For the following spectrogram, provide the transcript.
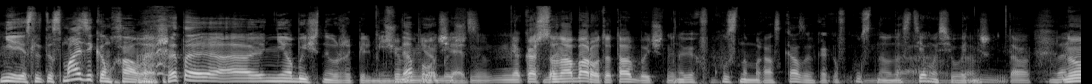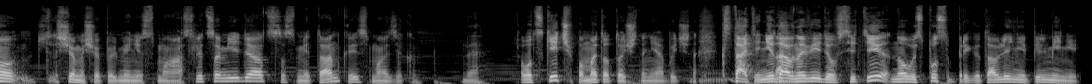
Не, если ты с мазиком хаваешь, это а, необычный уже пельмень, Почему да, получается? обычный? Мне кажется, Да. наоборот, это обычный. Ну, как вкусно мы рассказываем, как вкусная у нас Да, тема да, сегодняшняя. да. Да? Ну, с чем еще пельмени? С маслицем едят, со сметанкой и с мазиком. Да. Вот с кетчупом это точно необычно. Кстати, недавно видел в сети новый способ приготовления пельменей.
